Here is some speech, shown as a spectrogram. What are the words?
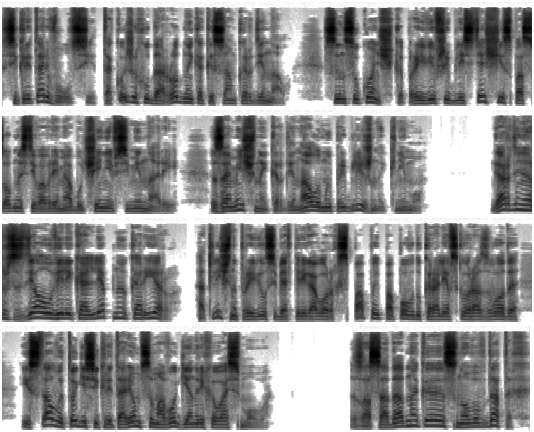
секретарь Вулси, такой же худородный, как и сам кардинал. Сын суконщика, проявивший блестящие способности во время обучения в семинарии, замеченный кардиналом и приближенный к нему. Гардинер сделал великолепную карьеру, отлично проявил себя в переговорах с папой по поводу королевского развода и стал в итоге секретарем самого Генриха VIII. Засада, однако, снова в датах.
